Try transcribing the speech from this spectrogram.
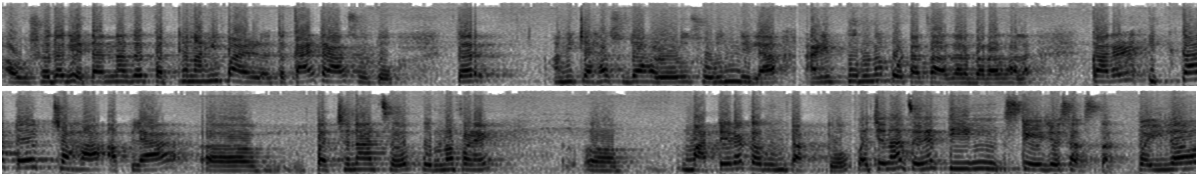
औषधं घेताना जर पथ्य नाही पाळलं तर काय त्रास होतो? तर आम्ही चहा सुद्धा हळूहळू सोडून दिला आणि पूर्ण पोटाचा आजार बरा झाला. कारण इतका तो चहा आपल्या पचनाचं पूर्णपणे मातेरा करून टाकतो. पचनाचे ना तीन स्टेजेस असतात. पहिलं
